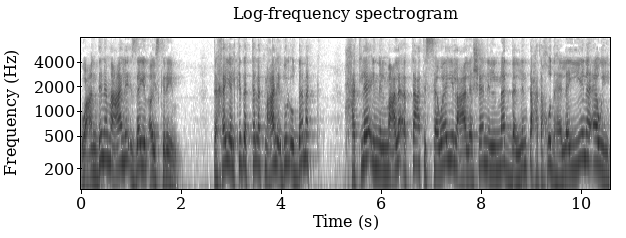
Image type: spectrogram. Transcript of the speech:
وعندنا معالق زي الآيس كريم. تخيل كده الثلاث معالق دول قدامك هتلاقي إن المعلقة بتاعت السوائل علشان المادة اللي أنت هتاخدها لينة قوي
